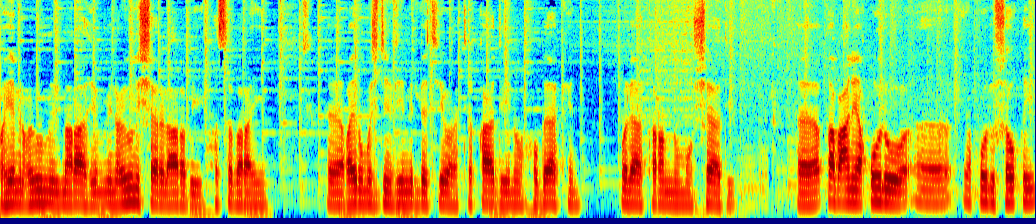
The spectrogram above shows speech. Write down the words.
وهي من عيون المراثي من عيون الشعر العربي حسب رأيي. آه، غير مجد في ملتي واعتقادي نوح باك ولا ترنم شادي. آه، طبعا يقول يقول الشوقي آه،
